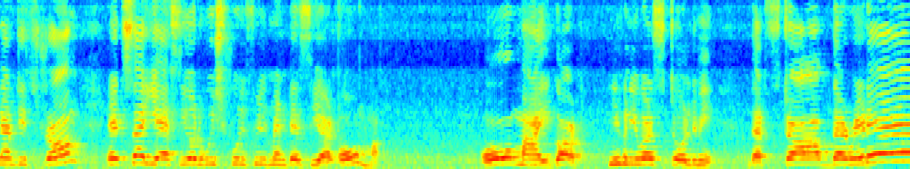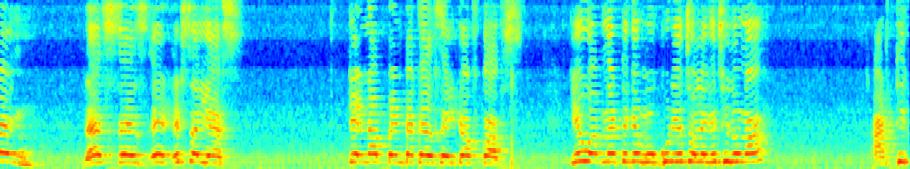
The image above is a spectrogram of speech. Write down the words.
energy strong it's a yes your wish fulfilment is here ও মা ও my god universe told me that stop the reading it's a yes ten of pentacles eight of cups কেউ আপনার থেকে মুখ ঘুরিয়ে চলে গেছিল না? আর্থিক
